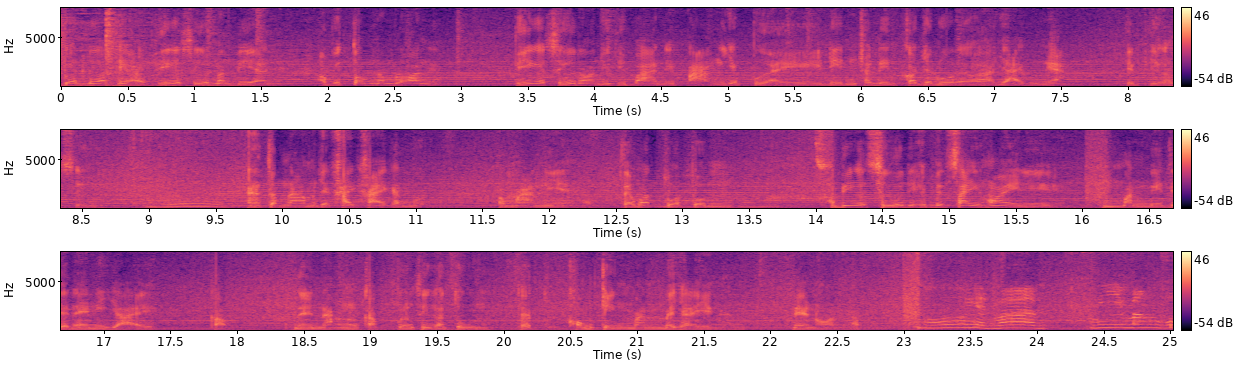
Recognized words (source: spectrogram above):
เปื้อนเลือดที่ไอ้ผีกระสือมันเบียนเอาไปต้มน้ำร้อนเนี่ยผีกระสือนอนอยู่ที่บ้านในป่านี่จะเปื่อยดิ้นชักดิ้นก็จะรู้เลยว่ายายคนเนี้ย เป็นผีกระสือโอ้อะตำนานมันจะคล้าย ๆ กันหมดประมาณนี้ครับ แต่ว่าตัวตนของผีกระสือที่เห็นเป็นไส้ห้อยนี่ มันมีแต่ในนิยายกับในหนังกับหนังสือการ์ตูน แต่ของจริงมันไม่ใช่อย่างนั้นแน่นอนครับหนูเห็นว่ามีบางค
